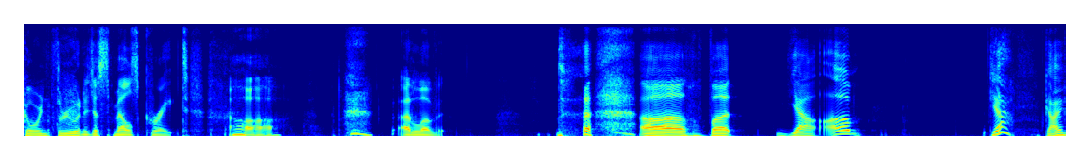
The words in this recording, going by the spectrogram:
going through and it just smells great. I love it. Uh, but yeah, um, yeah, guy.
